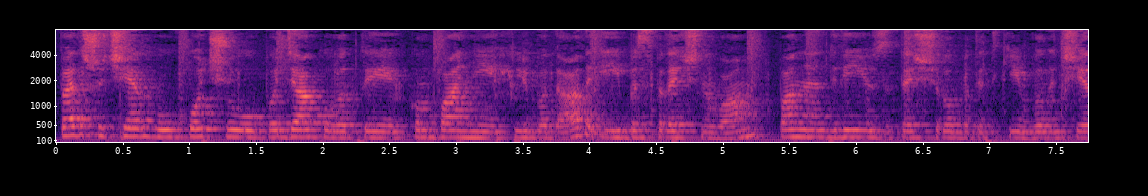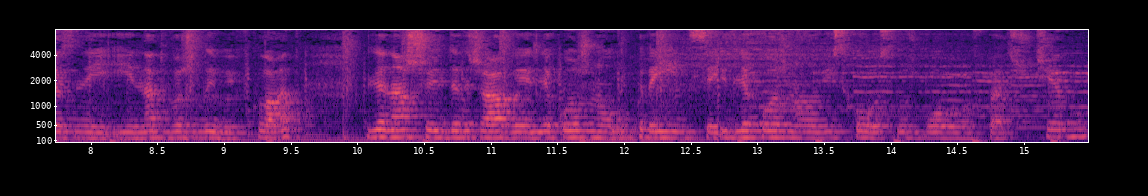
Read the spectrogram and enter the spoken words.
В першу чергу хочу подякувати компанії Хлібодар і, безперечно, вам, пане Андрію, за те, що робите такий величезний і надважливий вклад для нашої держави, для кожного українця і для кожного військовослужбового в першу чергу.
